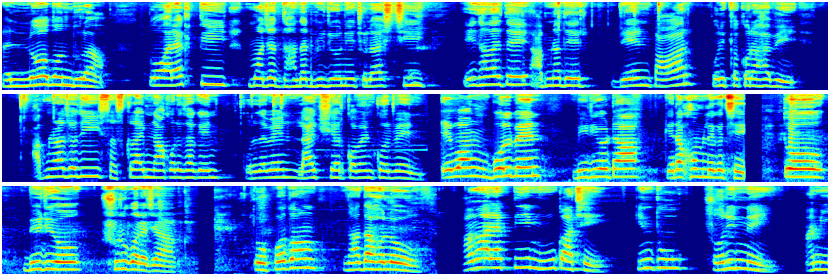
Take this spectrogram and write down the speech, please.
হ্যালো বন্ধুরা, তো আর একটি মজার ধাঁধার ভিডিও নিয়ে চলে আসছি। এই ধাঁধাতে আপনাদের ব্রেন পাওয়ার পরীক্ষা করা হবে। আপনারা যদি সাবস্ক্রাইব না করে থাকেন, করে দেবেন লাইক শেয়ার কমেন্ট করবেন এবং বলবেন ভিডিওটা কীরকম লেগেছে। তো ভিডিও শুরু করা যাক। তো প্রথম ধাঁধা হলো, আমার একটি মুখ আছে, কিন্তু শরীর নেই। আমি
